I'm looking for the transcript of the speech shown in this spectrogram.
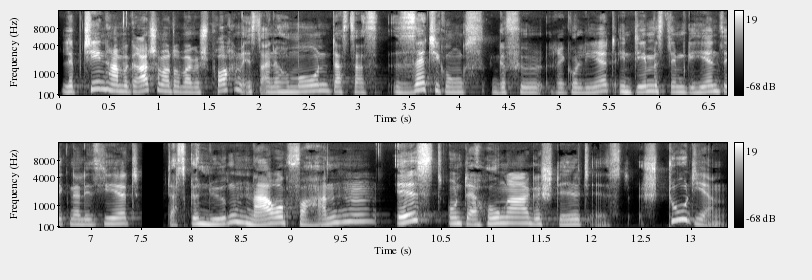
Leptin haben wir gerade schon mal drüber gesprochen, ist ein Hormon, das das Sättigungsgefühl reguliert, indem es dem Gehirn signalisiert, dass genügend Nahrung vorhanden ist und der Hunger gestillt ist. Studien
